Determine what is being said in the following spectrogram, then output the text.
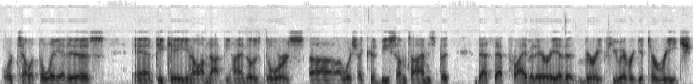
or tell it the way it is? And PK, you know, I'm not behind those doors. Uh, I wish I could be sometimes, but that's that private area that very few ever get to reach.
